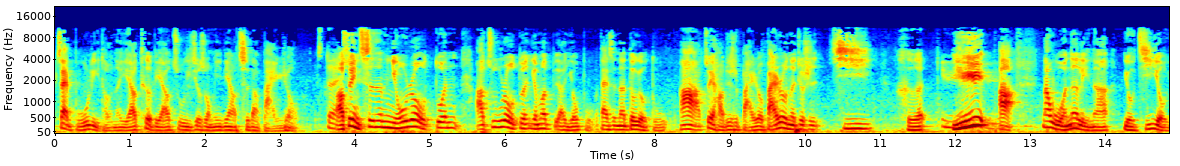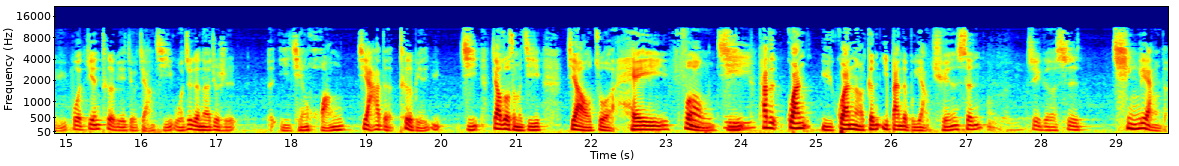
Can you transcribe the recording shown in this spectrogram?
在补里头呢，也要特别要注意，就是我们一定要吃到白肉。对啊，所以你吃牛肉炖啊、猪肉炖有没有呃有补？但是呢都有毒啊，最好就是白肉。白肉呢就是鸡和鱼啊。那我那里呢有鸡有鱼，不过今天特别就讲鸡。我这个呢就是呃以前皇家的特别鱼鸡，叫做什么鸡？叫做黑凤鸡。它的冠羽冠呢跟一般的不一样，全身这个是清亮的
